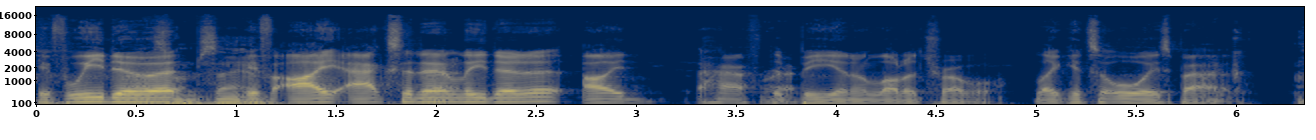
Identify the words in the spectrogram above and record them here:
if we do it, what I'm saying. if I accidentally did it, I'd have to Right. be in a lot of trouble. Like it's always bad.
